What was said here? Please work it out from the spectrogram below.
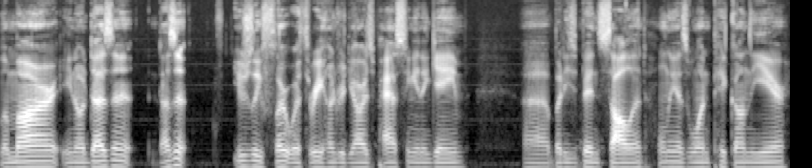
Lamar, you know, doesn't doesn't usually flirt with 300 yards passing in a game, uh, but he's been solid. Only has one pick on the year.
